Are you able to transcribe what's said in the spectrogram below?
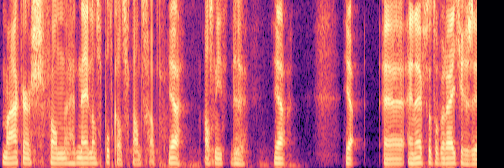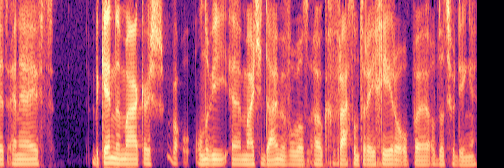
makers van het Nederlandse podcastlandschap. ja, Als niet de. ja, en hij heeft dat op een rijtje gezet. En hij heeft bekende makers, onder wie eh Maartje Duin bijvoorbeeld, ook gevraagd om te reageren op, eh, op dat soort dingen.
